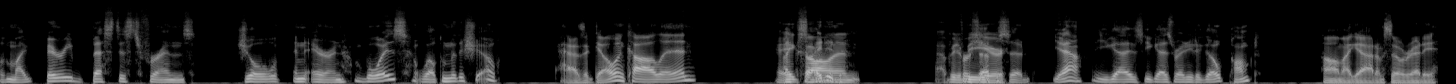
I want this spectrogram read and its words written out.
of my very bestest friends, Joel and Aaron. Boys, welcome to the show. How's it going, Colin? Hey, Excited. Colin. Happy to First be here. episode. Yeah, you guys, you guys ready to go? Pumped? Oh my god, I'm so ready.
